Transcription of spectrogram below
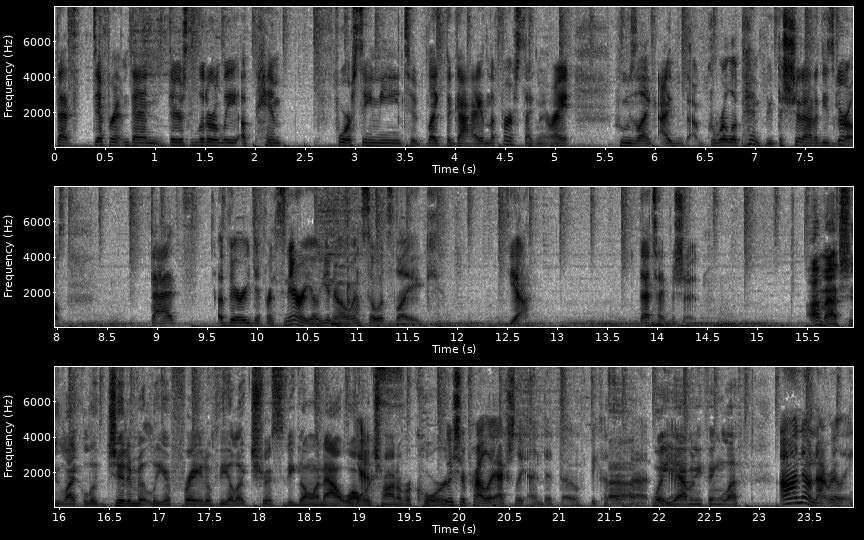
That's different than there's literally a pimp forcing me to like the guy in the first segment, right? Who's like, I gorilla pimp beat the shit out of these girls. That's a very different scenario, you know. And so it's like, yeah, that type of shit. I'm actually like legitimately afraid of the electricity going out while we're trying to record. We should probably actually end it though because of Uh, that. wait, you have anything left? Uh, no, not really.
